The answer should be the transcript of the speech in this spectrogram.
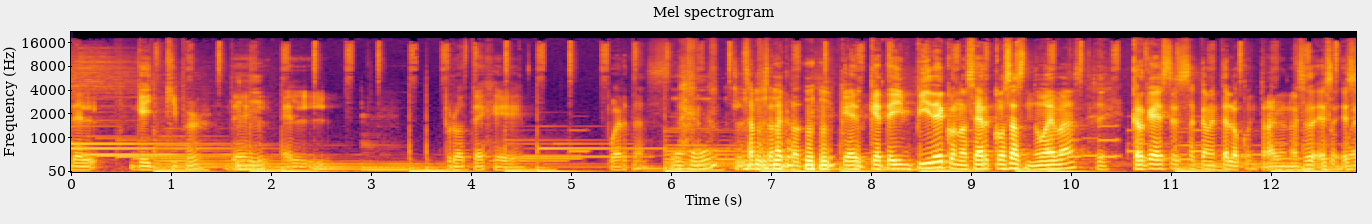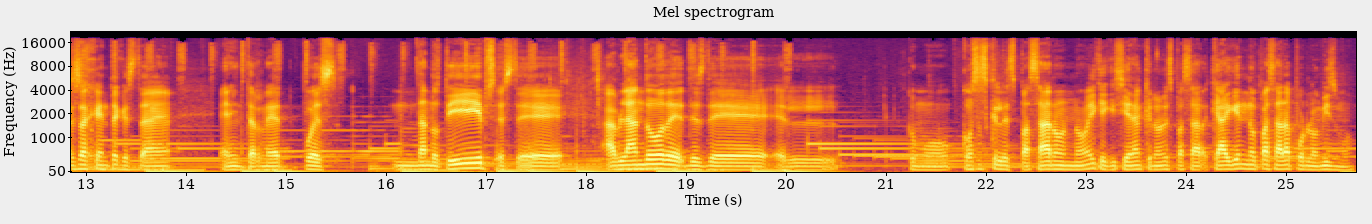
del gatekeeper, del el protege puertas. Esa persona que, no- que- que te impide conocer cosas nuevas. Sí. Creo que este es exactamente lo contrario, ¿no? Es, es- es esa gente que está en internet, pues, dando tips, este, hablando de, desde el como cosas que les pasaron, ¿no? Y que quisieran que no les pasara, que alguien no pasara por lo mismo.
